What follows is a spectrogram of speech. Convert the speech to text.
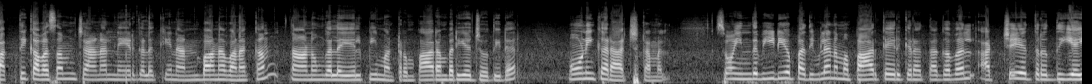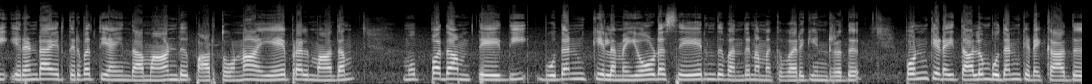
பக்தி கவசம் சேனல் நேர்களுக்கு என் அன்பான வணக்கம். நான் உங்கள் ஏல்பி மற்றும் பாரம்பரிய ஜோதிடர் மோனிகா ராஜ்கமல். ஸோ இந்த வீடியோ பதிவில் நம்ம பார்க்க இருக்கிற தகவல் அட்சய திருதியை இரண்டாயிரத்தி இருபத்தி ஐந்தாம் ஆண்டு பார்த்தோன்னா ஏப்ரல் மாதம் முப்பதாம் தேதி புதன்கிழமையோடு சேர்ந்து வந்து நமக்கு வருகின்றது. பொன் கிடைத்தாலும் புதன் கிடைக்காது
